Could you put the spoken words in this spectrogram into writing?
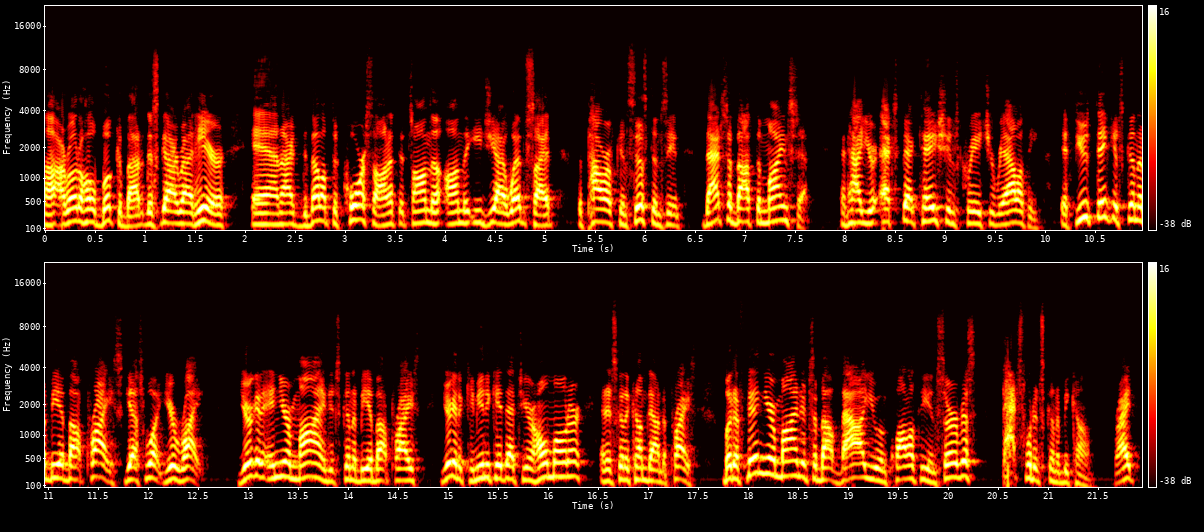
Uh, I wrote a whole book about it, this guy right here, and I developed a course on it that's on the, on the EGI website, The Power of Consistency. That's about the mindset and how your expectations create your reality. If you think it's going to be about price, guess what? You're right. You're going to, in your mind, it's going to be about price. You're going to communicate that to your homeowner, and it's going to come down to price. But if in your mind it's about value and quality and service, that's what it's going to become, right?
